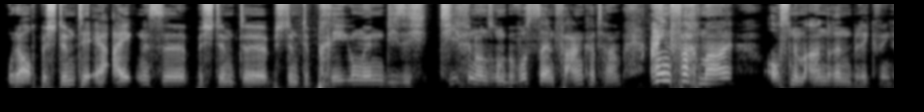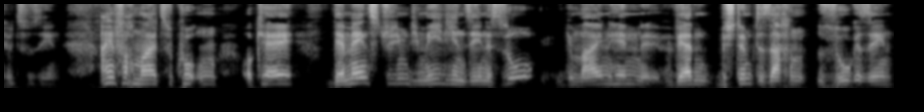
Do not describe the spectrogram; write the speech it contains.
oder auch bestimmte Ereignisse, bestimmte, bestimmte Prägungen, die sich tief in unserem Bewusstsein verankert haben, einfach mal aus einem anderen Blickwinkel zu sehen. Einfach mal zu gucken, okay, der Mainstream, die Medien sehen es so, gemeinhin werden bestimmte Sachen so gesehen.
